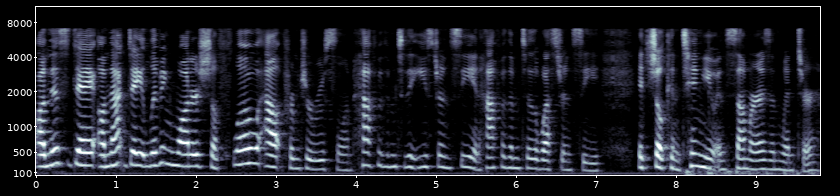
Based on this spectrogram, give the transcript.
on this day, on that day, living waters shall flow out from Jerusalem, half of them to the eastern sea and half of them to the western sea. It shall continue in summer as in winter.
